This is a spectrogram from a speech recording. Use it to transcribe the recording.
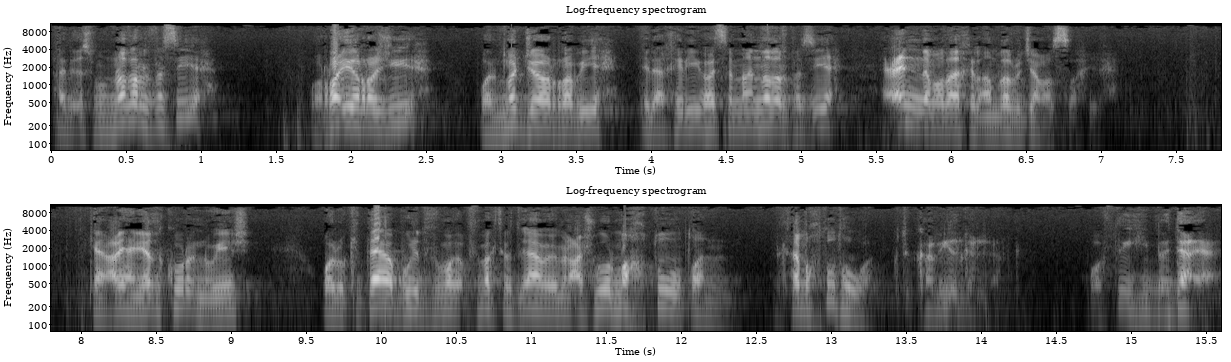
هذا اسمه النظر الفسيح والرأي الرجيح والمتجر الربيح إلى آخره وهذا سماه النظر الفسيح عند مداخل الأنظار بالجامع الصحيح. كان عليه أن يذكر أنه إيش؟ والكتاب وجد في مكتبة الإمام ابن عاشور مخطوطا. الكتاب مخطوط هو. كبير قال لك. وفيه بدائع.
